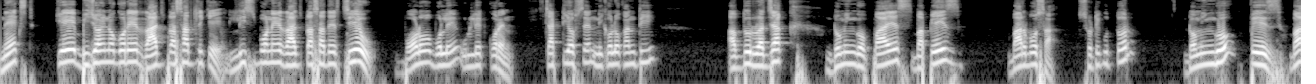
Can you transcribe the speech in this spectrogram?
নেক্সট কে বিজয়নগরের রাজপ্রাসাদটিকে লিসবনের রাজপ্রাসাদের চেয়েও বড় বলে উল্লেখ করেন। চারটি option, Niccolo Conti, Abdur Razzaq, Domingo Paes বা পেজ, বারবোসা। সঠিক উত্তর, ডোমিঙ্গো পেজ বা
